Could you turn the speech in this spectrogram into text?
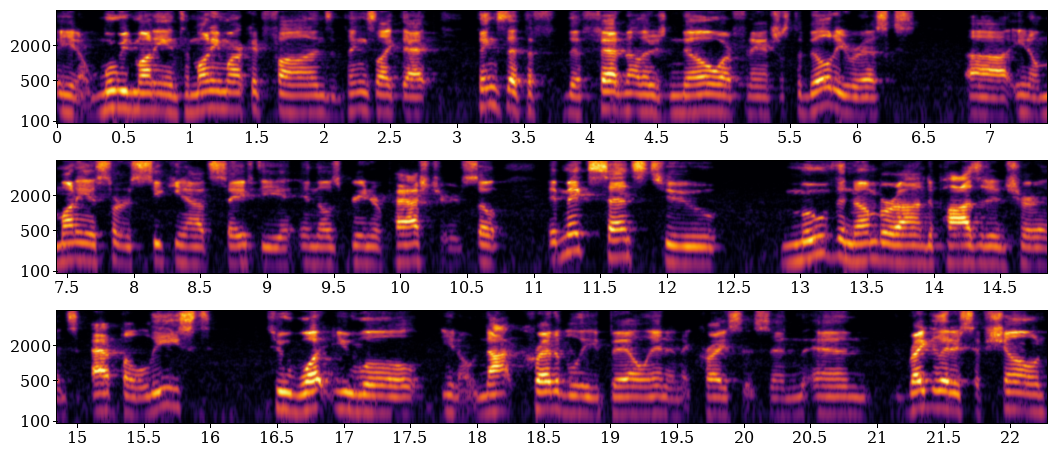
you know, moving money into money market funds and things like that. Things that the, the Fed and others know are financial stability risks. Uh, you know, money is sort of seeking out safety in those greener pastures. So it makes sense to move the number on deposit insurance at the least to what you will, you know, not credibly bail in in a crisis. And and regulators have shown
